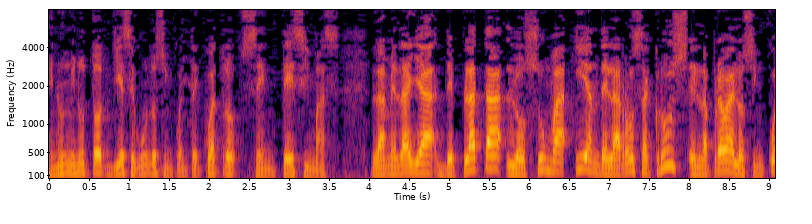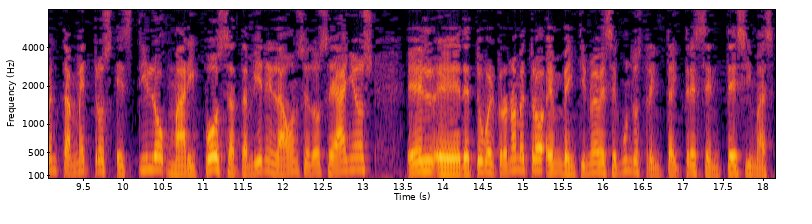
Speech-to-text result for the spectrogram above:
en un minuto 10 segundos 54 centésimas. La medalla de plata lo suma Ian de la Rosa Cruz en la prueba de los 50 metros estilo mariposa, también en la 11-12 años. Él eh, detuvo el cronómetro en 29 segundos 33 centésimas.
